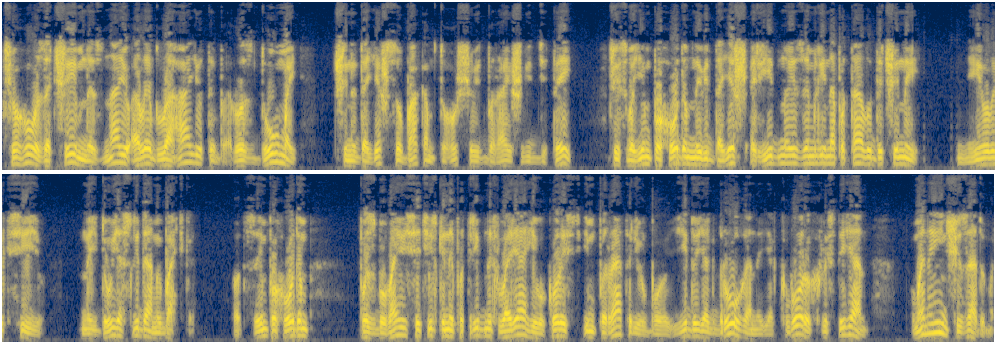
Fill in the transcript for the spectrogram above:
Чого, за чим, не знаю, але благаю тебе, роздумай, чи не даєш собакам того, що відбираєш від дітей, чи своїм походом не віддаєш рідної землі на поталу дичини. Ні, Олексію, не йду я слідами батька. Оцим походом позбуваюся тільки непотрібних варягів у користь імператорів, бо їду як друг, а не як ворог християн. У мене інші задуми.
